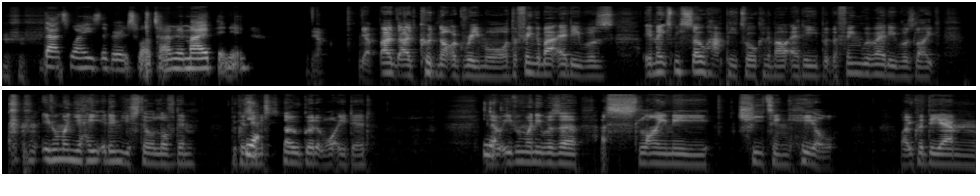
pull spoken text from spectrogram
that's why he's the greatest of all time, in my opinion. Yeah. Yep, I, I could not agree more. The thing about Eddie was, it makes me so happy talking about Eddie, but the thing with Eddie was like, even when you hated him, you still loved him because Yeah. he was so good at what he did. You know, even when he was a, a slimy, cheating heel, like with the um,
